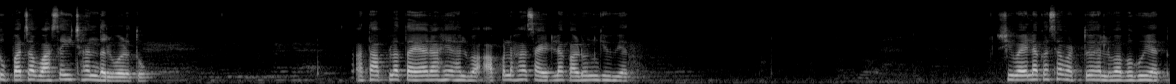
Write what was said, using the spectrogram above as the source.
तुपाचा वासही छान दरवळतो. आता आपला तयार आहे हलवा. आपण हा साईडला काढून घेऊयात. शिवायला कसा वाटतोय हलवा बघूयात.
